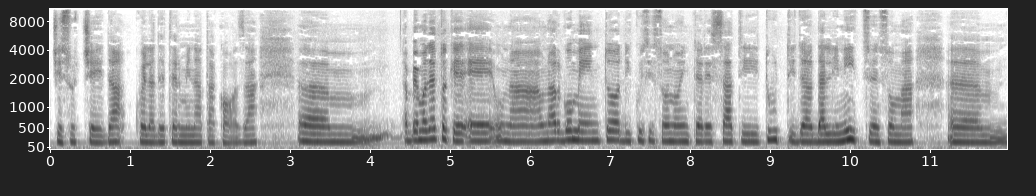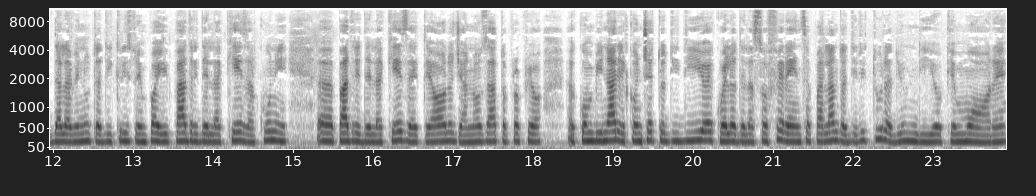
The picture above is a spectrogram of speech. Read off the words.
ci succeda quella determinata cosa. Um, abbiamo detto che è una, un argomento di cui si sono interessati tutti da, dall'inizio, insomma, ehm, dalla venuta di Cristo in poi i padri della Chiesa, alcuni eh, padri della Chiesa e teologi hanno osato proprio eh, combinare il concetto di Dio e quello della sofferenza, parlando addirittura di un Dio che muore.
